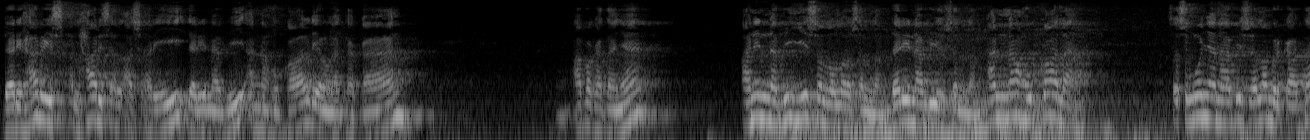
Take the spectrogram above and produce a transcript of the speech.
dari Haris Al Haris Al As'ari dari Nabi annahu qal dia mengatakan apa katanya? Anin Nabi sallallahu alaihi wasallam dari Nabi sallallahu alaihi wasallam annahu qala sesungguhnya Nabi sallallahu berkata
